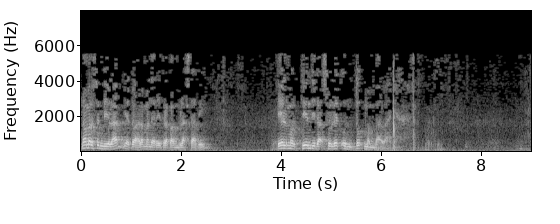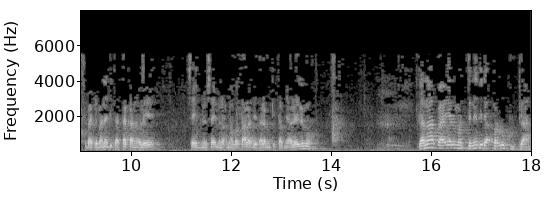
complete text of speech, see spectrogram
Nomor 9 yaitu halaman dari 18 tadi. Ilmu din tidak sulit untuk membawanya. Sebagaimana dikatakan oleh Syekh Ibn Saimin rahimahullah ta'ala di dalam kitabnya Al-Ilmu. Kenapa ilmu ini tidak perlu gudang?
